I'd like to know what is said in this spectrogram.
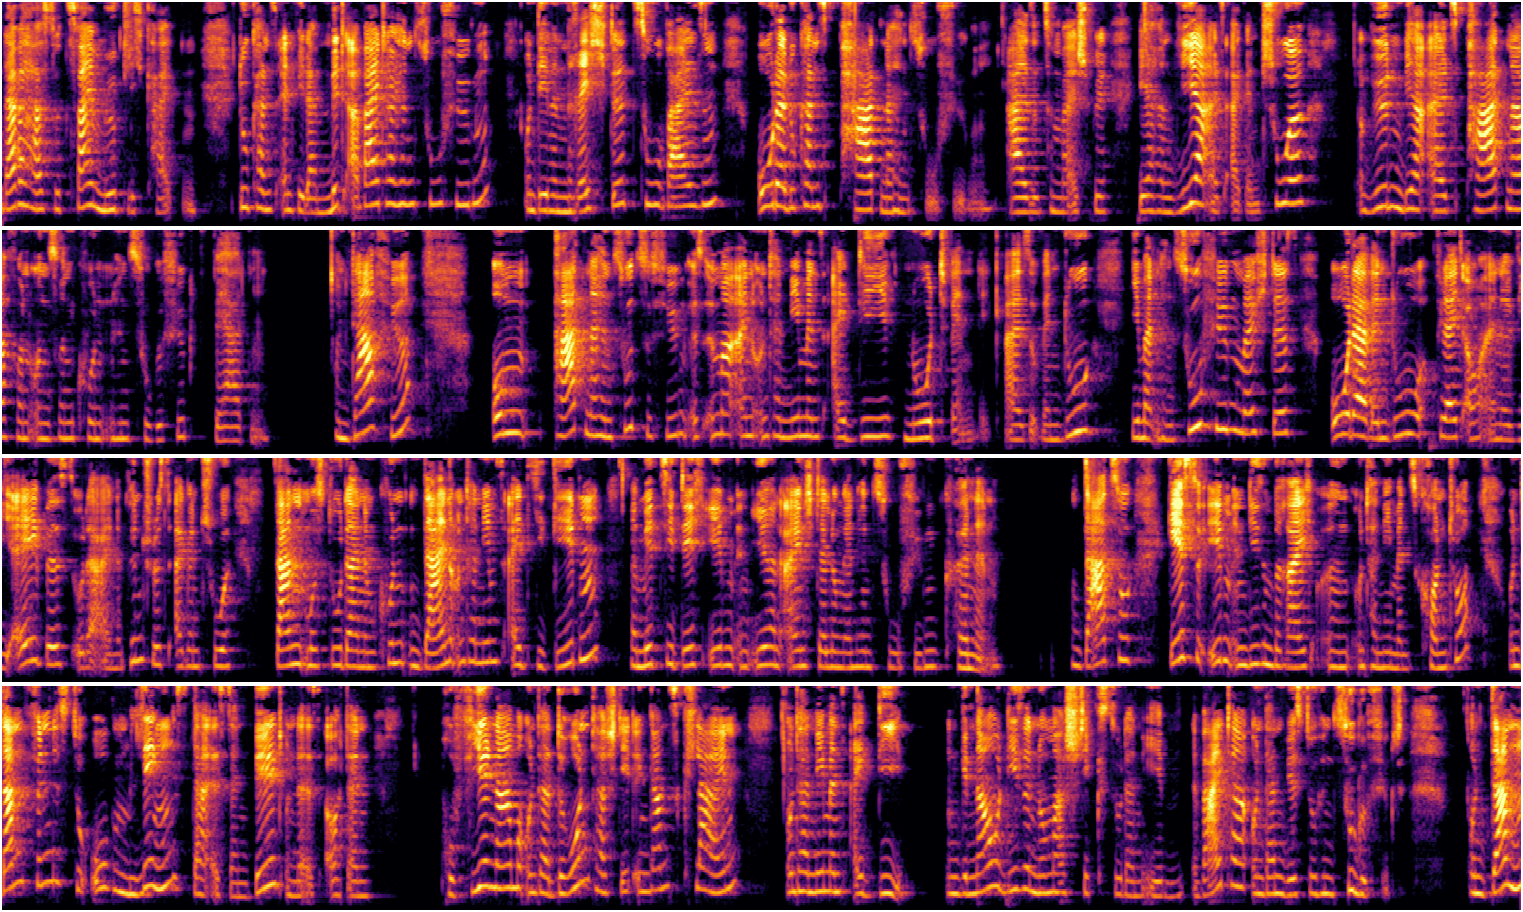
Dabei hast du zwei Möglichkeiten. Du kannst entweder Mitarbeiter hinzufügen und denen Rechte zuweisen oder du kannst Partner hinzufügen. Also zum Beispiel wären wir als Agentur, würden wir als Partner von unseren Kunden hinzugefügt werden. Und dafür, um Partner hinzuzufügen, ist immer eine Unternehmens-ID notwendig. Also wenn du jemanden hinzufügen möchtest oder wenn du vielleicht auch eine VA bist oder eine Pinterest-Agentur, dann musst du deinem Kunden deine Unternehmens-ID geben, damit sie dich eben in ihren Einstellungen hinzufügen können. Und dazu gehst du eben in diesem Bereich äh, Unternehmenskonto und dann findest du oben links, da ist dein Bild und da ist auch dein Profilname und darunter steht in ganz klein Unternehmens-ID. Und genau diese Nummer schickst du dann eben weiter und dann wirst du hinzugefügt. Und dann,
